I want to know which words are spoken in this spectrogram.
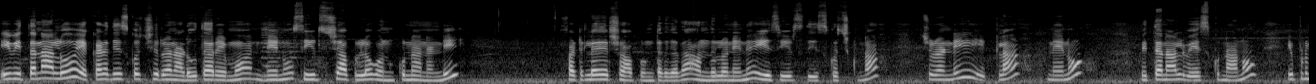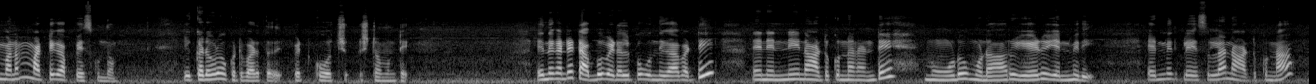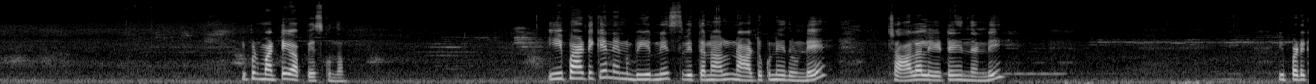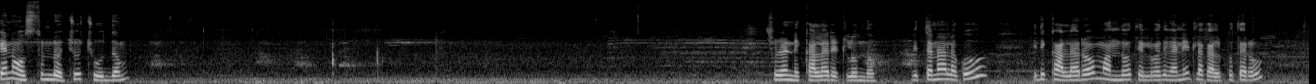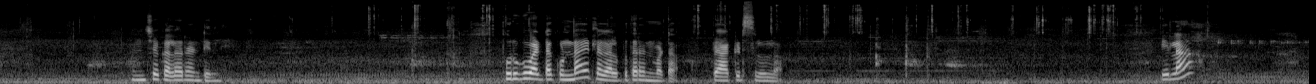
ఈ విత్తనాలు ఎక్కడ తీసుకొచ్చారు అని అడుగుతారేమో నేను సీడ్స్ షాపుల్లో కొనుక్కున్నానండి. ఫర్టిలైజర్ షాప్ ఉంటుంది కదా అందులో నేను ఈ సీడ్స్ తీసుకొచ్చుకున్నా. చూడండి ఇట్లా నేను విత్తనాలు వేసుకున్నాను. ఇప్పుడు మనం మట్టి కప్పేసుకుందాం. ఇక్కడ కూడా ఒకటి పడుతుంది పెట్టుకోవచ్చు ఇష్టం ఉంటే. ఎందుకంటే టబ్బు వెడల్పు ఉంది కాబట్టి నేను ఎన్ని నాటుకున్నానంటే మూడు మూడు ఆరు ఏడు ఎనిమిది. ఎనిమిది ప్లేసుల్లో నాటుకున్నా. ఇప్పుడు మట్టి కప్పేసుకుందాం. ఈ పాటికే నేను బీర్నీస్ విత్తనాలు నాటుకునేది ఉండే. చాలా లేట్ అయిందండి. ఇప్పటికైనా వస్తుండొచ్చు చూద్దాం. చూడండి కలర్ ఎట్లుందో. విత్తనాలకు ఇది కలరో మందో తెలియదు కానీ ఇట్లా కలుపుతారు. మంచి కలర్ అంటింది. పురుగు పట్టకుండా ఇట్లా కలుపుతారనమాట ప్యాకెట్స్లలో. ఇలా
